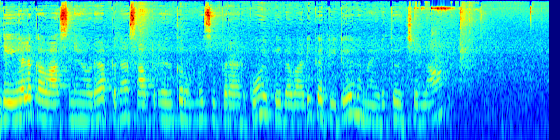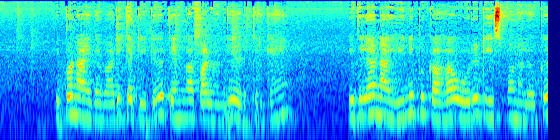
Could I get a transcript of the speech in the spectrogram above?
இந்த ஏலக்காய் வாசனையோடு அப்போ தான் சாப்பிட்றதுக்கு ரொம்ப சூப்பராக இருக்கும். இப்போ இதை வடிகட்டிட்டு நம்ம எடுத்து வச்சிடலாம். இப்போ நான் இதை வடிகட்டிட்டு தேங்காய் பால் வந்து எடுத்திருக்கேன். இதில் நான் இனிப்புக்காக ஒரு டீஸ்பூன் அளவுக்கு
